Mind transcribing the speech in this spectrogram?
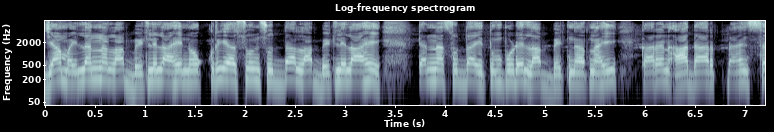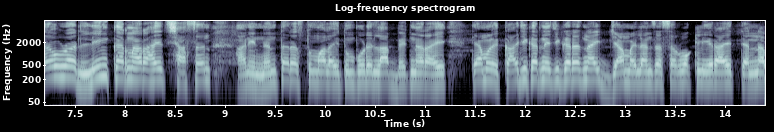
ज्या महिलांना लाभ भेटलेला आहे नोकरी असून सुद्धा लाभ भेटलेला आहे त्यांना सुद्धा इथून पुढे लाभ भेटणार नाही. कारण आधार पॅन सर्व लिंक करणार आहेत शासन आणि नंतरच तुम्हाला इथून पुढे लाभ भेटणार आहे. त्यामुळे काळजी करण्याची गरज नाही. ज्या महिलांचा सर्व क्लिअर आहे त्यांना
